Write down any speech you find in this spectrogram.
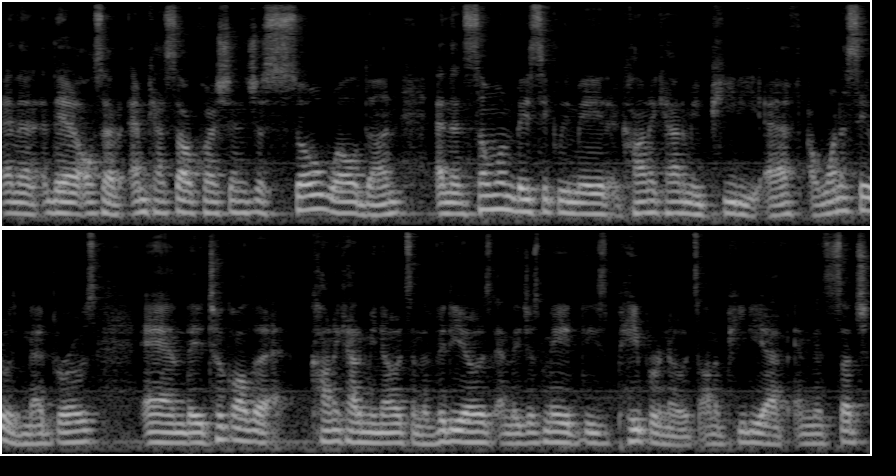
and then they also have MCAT style questions, just so well done. And then someone basically made a Khan Academy PDF. I want to say it was MedBros, and they took all the Khan Academy notes and the videos and they just made these paper notes on a PDF and it's such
